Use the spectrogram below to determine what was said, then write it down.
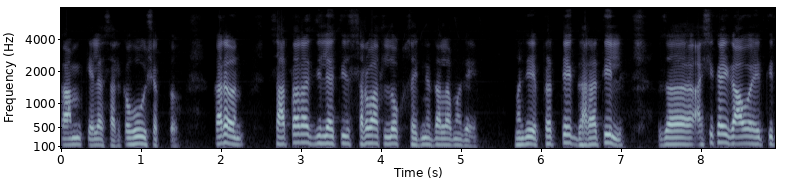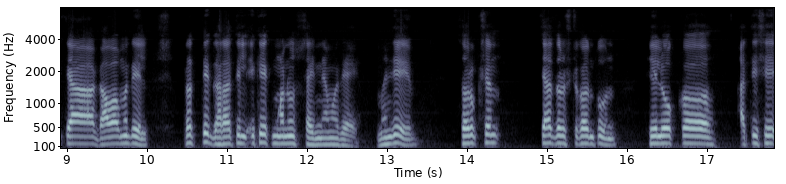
काम केल्यासारखं होऊ शकतं. कारण सातारा जिल्ह्यातील सर्वात लोक सैन्य दलामध्ये म्हणजे प्रत्येक घरातील ज अशी काही गावं आहेत की त्या गावामधील प्रत्येक घरातील एक एक माणूस सैन्यामध्ये आहे. म्हणजे संरक्षणच्या दृष्टिकोनातून हे लोक अतिशय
